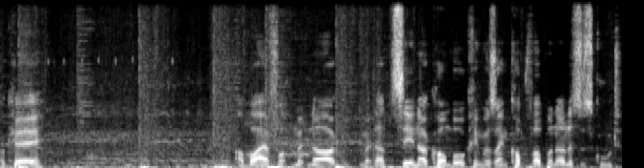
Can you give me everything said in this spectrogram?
Okay. Aber einfach mit einer mit einer 10er Combo kriegen wir seinen Kopf ab und alles ist gut.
